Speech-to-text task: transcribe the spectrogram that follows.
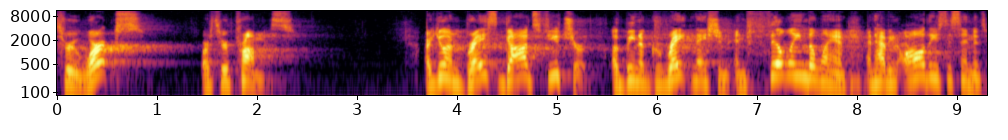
through works or through promise? Are you going to embrace God's future of being a great nation and filling the land and having all these descendants?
